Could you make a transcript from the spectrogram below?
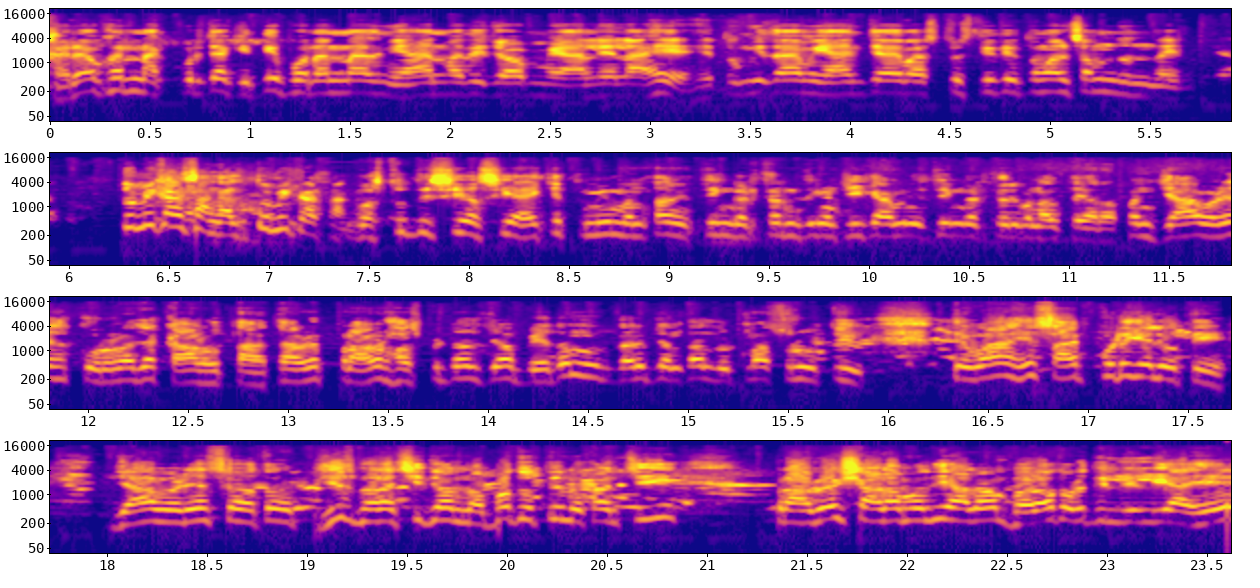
खरोखर नागपूरच्या किती पोरांना आज मिहानमध्ये जॉब मिळालेला आहे हे तुम्ही जा मिहानच्या वस्तुस्थिती तुम्हाला समजून जाईल. तुम्ही काय सांगाल? तुम्ही काय सांगाल? वस्तुस्थिती अशी आहे की तुम्ही म्हणता नितीन गडकरी नितीन ठीक आहे आम्ही नितीन गडकरी म्हणायला तयार पण ज्या वेळेस कोरोनाचा काळ होता त्यावेळेस प्रायव्हेट हॉस्पिटल जेव्हा बेदम गरीब जनता लुटमार सुरू होती तेव्हा हे साहेब पुढे गेले होते. ज्या वेळेस आता फीस भरायची जेव्हा नबत होती लोकांची प्रायव्हेट शाळामध्ये आला भराव थोडी दिलेली आहे.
